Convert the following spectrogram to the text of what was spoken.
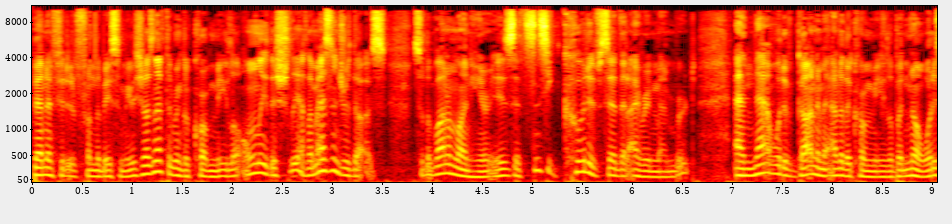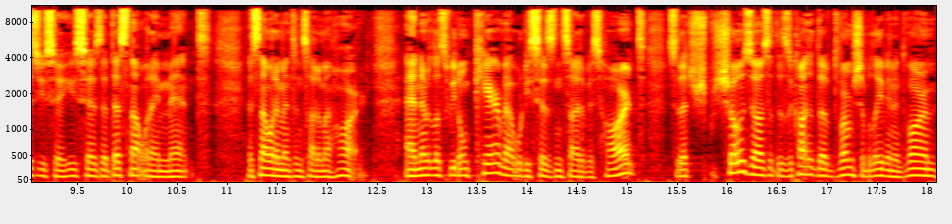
benefited from the base of He doesn't have to bring a korban Me'ila, only the shliach, the messenger does. So the bottom line here is that since he could have said that I remembered, and that would have gotten him out of the korban me'ila, but no, what does he say? He says that that's not what I meant. That's not what I meant inside of my heart. And nevertheless, we don't care about what he says inside of his heart, so that shows us that there's a concept of dvarim shabalev and dvarim,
